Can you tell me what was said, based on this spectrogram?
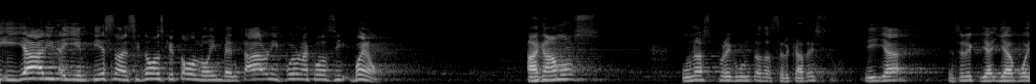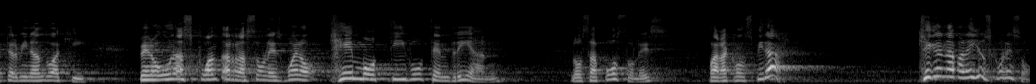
y, ya y empiezan a decir, no, es que todo lo inventaron y fue una cosa así. Bueno, hagamos unas preguntas acerca de esto. Y ya, en serio ya, ya voy terminando aquí. Pero unas cuantas razones, bueno, ¿qué motivo tendrían los apóstoles para conspirar? ¿Qué ganaban ellos con eso?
